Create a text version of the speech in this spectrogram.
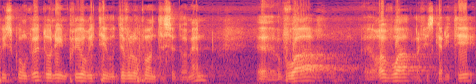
puisqu'on veut donner une priorité au développement de ce domaine, euh, voir, revoir la fiscalité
